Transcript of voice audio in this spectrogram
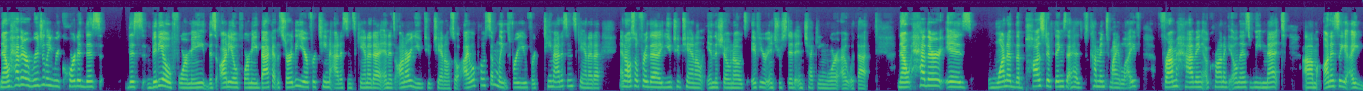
Now, Heather originally recorded this this video for me, this audio for me back at the start of the year for Team Addison's Canada, and it's on our YouTube channel. So I will post some links for you for Team Addison's Canada and also for the YouTube channel in the show notes if you're interested in checking more out with that. Now, Heather is one of the positive things that has come into my life from having a chronic illness. We met, um, honestly, I.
